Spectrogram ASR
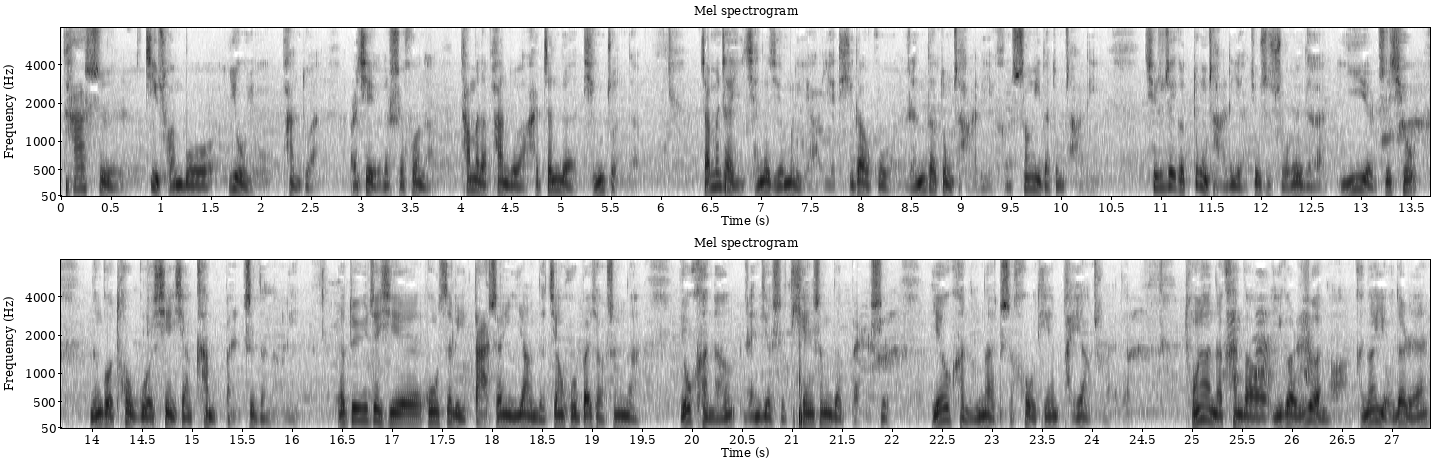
他是既传播又有判断，而且有的时候呢，他们的判断还真的挺准的。咱们在以前的节目里啊，也提到过人的洞察力和生意的洞察力。其实这个洞察力啊，就是所谓的一叶知秋，能够透过现象看本质的能力。那对于这些公司里大神一样的江湖百晓生呢，有可能人家是天生的本事，也有可能呢是后天培养出来的。同样的，看到一个热闹啊，可能有的人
